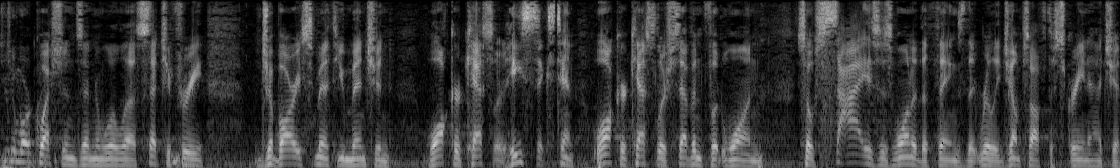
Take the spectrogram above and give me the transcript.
Two more questions, and we'll uh, set you free. Jabari Smith, you mentioned Walker Kessler. He's six ten. Walker Kessler, seven foot one. So size is one of the things that really jumps off the screen at you.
